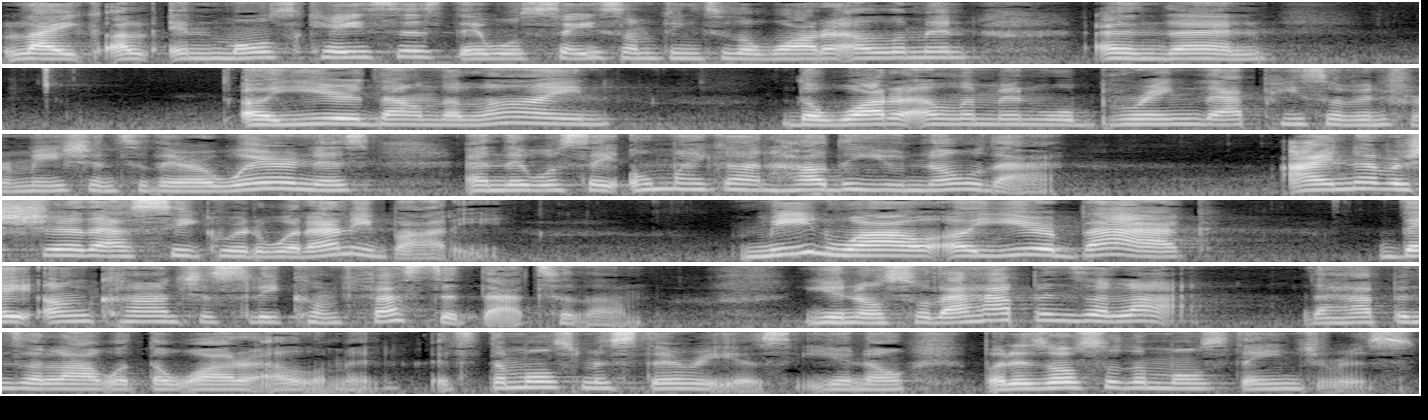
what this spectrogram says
Like uh, in most cases, they will say something to the water element and then a year down the line, the water element will bring that piece of information to their awareness and they will say, "Oh my god, how do you know that? I never share that secret with anybody." Meanwhile, a year back, they unconsciously confessed it that to them. You know, so that happens a lot. That happens a lot with the water element. It's the most mysterious, you know, but it's also the most dangerous.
